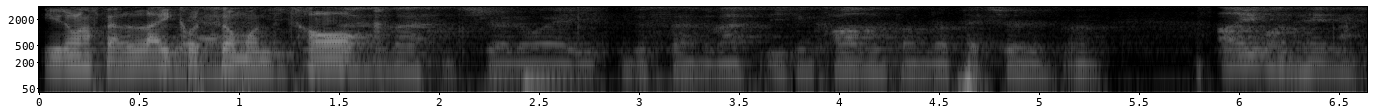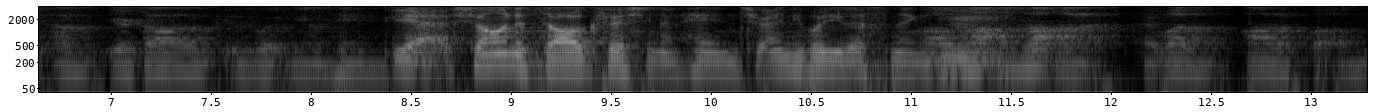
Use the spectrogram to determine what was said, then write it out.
you don't have to like with Yeah, someone you to can talk. Send a message straight away. You can just send a message. You can comment on their pictures. And I'm on Hinge, and your dog is with me on Hinge. yeah, Sean is dog fishing on Hinge. Or anybody listening, Well, I'm, not, I'm not on it. Well, I'm on it, but I'm,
